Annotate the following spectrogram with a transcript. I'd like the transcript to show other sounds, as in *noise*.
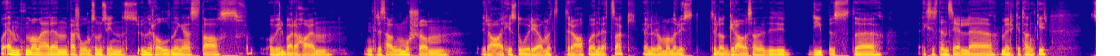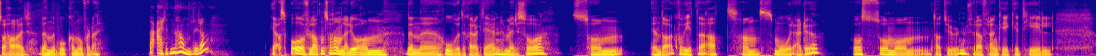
Og enten man er en person som syns underholdning er stas, og vil bare ha en interessant, morsom, rar historie om et drap og en rettssak, eller om man har lyst til å grave seg ned i de dypeste eksistensielle mørke tanker, så har denne boka noe for deg. Hva er det den handler om? Ja, så På overflaten så handler det jo om denne hovedkarakteren, Merceau, som en dag får vite at hans mor er død, og så må han ta turen fra Frankrike til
